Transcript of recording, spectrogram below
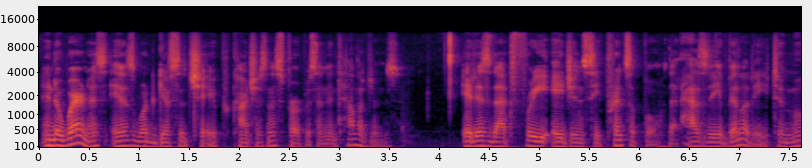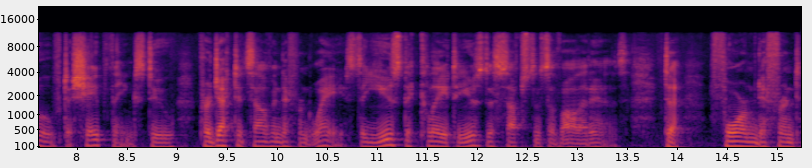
And awareness is what gives it shape, consciousness, purpose, and intelligence. It is that free agency principle that has the ability to move, to shape things, to project itself in different ways, to use the clay, to use the substance of all that is, to form different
